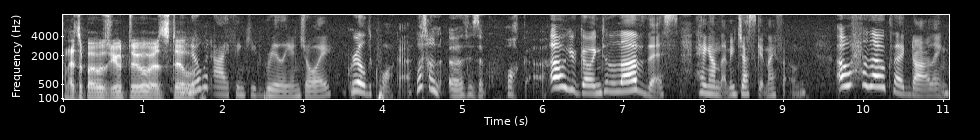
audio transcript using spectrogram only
And I suppose you two are still. You know what I think you'd really enjoy? Grilled quokka. What on earth is a quokka? Oh, you're going to love this. Hang on, let me just get my phone. Oh, hello, Clegg, darling.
